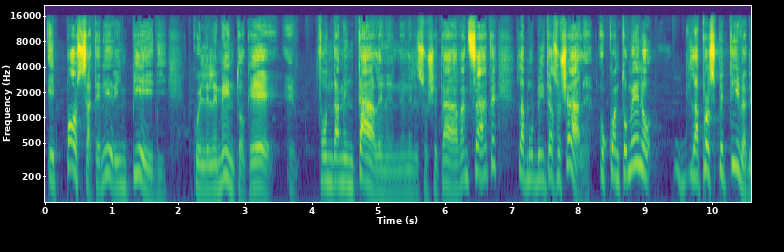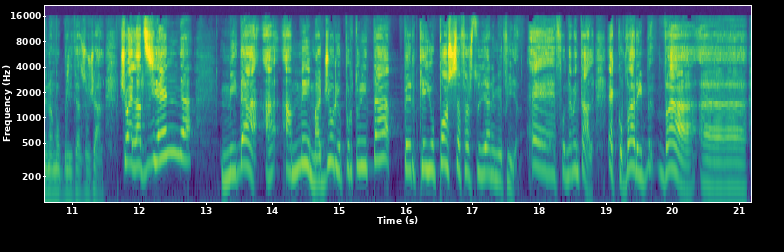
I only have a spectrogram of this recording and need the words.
e possa tenere in piedi quell'elemento che è fondamentale nelle società avanzate, la mobilità sociale o quantomeno la prospettiva di una mobilità sociale. Cioè l'azienda mi dà a, a, me maggiori opportunità perché io possa far studiare mio figlio. È fondamentale. Ecco, va, va, uh,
